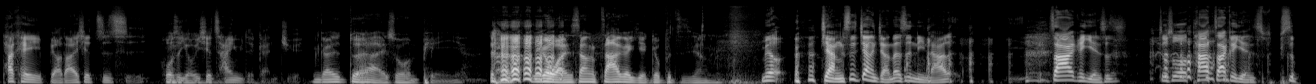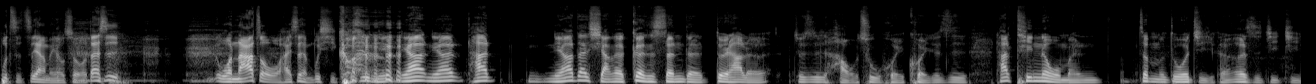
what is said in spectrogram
他可以表达一些支持，或是有一些参与的感觉。应该是对他来说很便宜啊，一个晚上扎个眼就不止这样了。没有讲是这样讲，但是你拿了扎个眼是，就说他扎个眼是不止这样没有错，但是我拿走我还是很不习惯。你你要你要他你要再想个更深的对他的就是好处回馈，就是他听了我们这么多集，可能二十几集，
